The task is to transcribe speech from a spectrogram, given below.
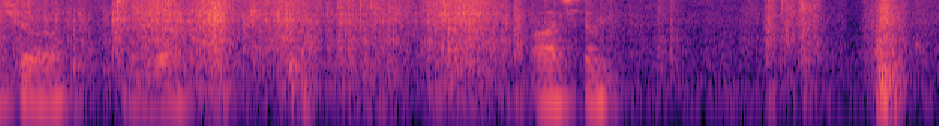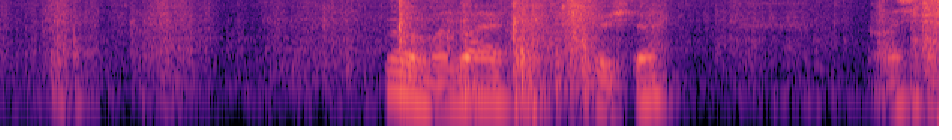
Açıyorum. Böyle. Açtım. Normal bir ayakkabı kutusu işte. Açtım.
